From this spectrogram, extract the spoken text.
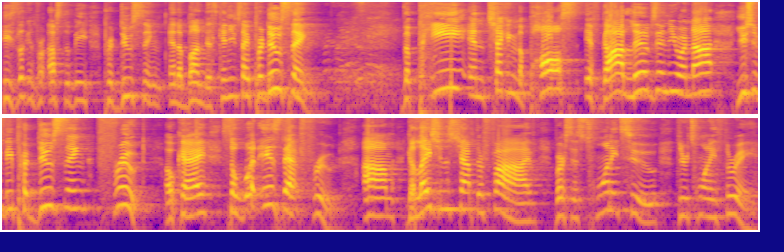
He's looking for us to be producing in abundance? Can you say producing? producing. The P in checking the pulse, if God lives in you or not, you should be producing fruit. Okay? So, what is that fruit? Um, Galatians chapter 5, verses 22 through 23.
